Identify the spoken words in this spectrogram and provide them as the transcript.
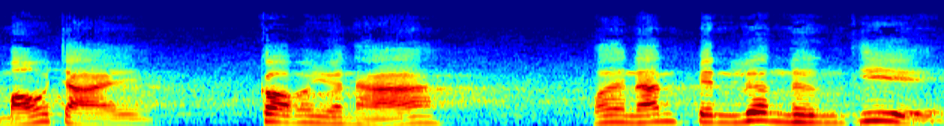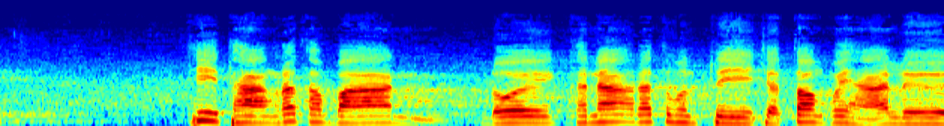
เหมาจ่ายก็ไม่มีปัญหา เพราะฉะนั้นเป็นเรื่องหนึ่งที่ที่ทางรัฐบาล โดยคณะรัฐมนตรีจะต้องไปหาลือ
